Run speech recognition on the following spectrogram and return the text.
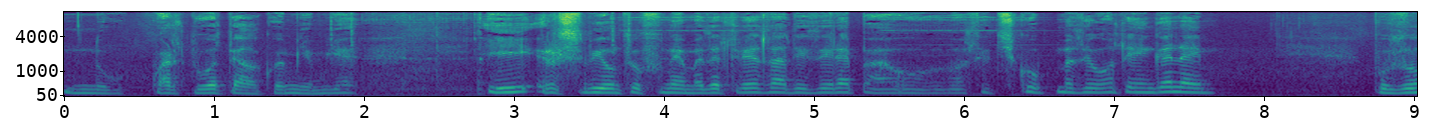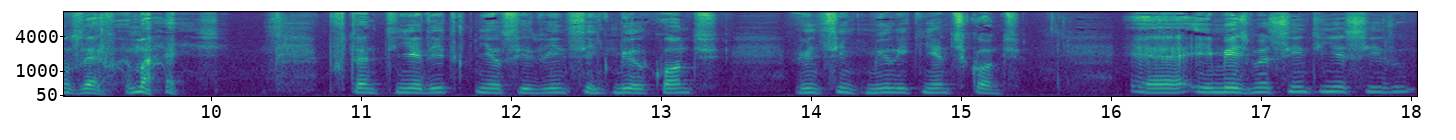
no quarto do hotel com a minha mulher e recebi um telefonema da Teresa a dizer: é pá, você desculpe, mas eu ontem enganei-me. Pus um zero a mais. Portanto, tinha dito que tinham sido 25 mil contos, 25.500 contos. É, e mesmo assim tinha sido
